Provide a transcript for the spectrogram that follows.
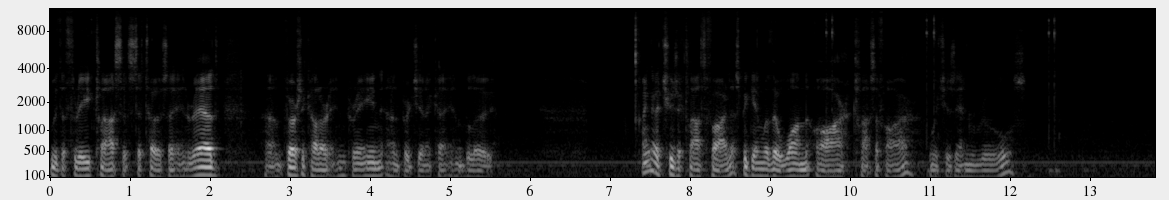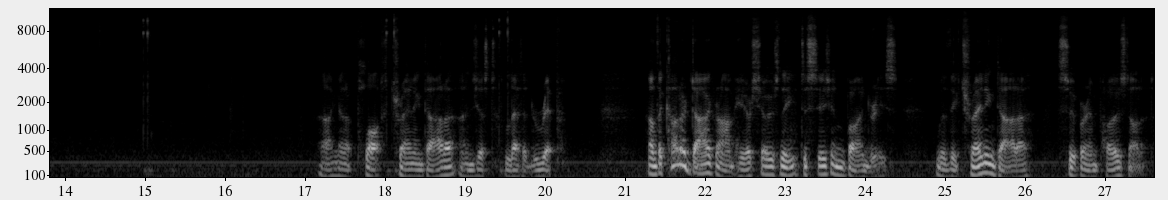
with the three classes, Setosa in red, um, Versicolor in green, and Virginica in blue. I'm going to choose a classifier. Let's begin with the 1R classifier, which is in rules. I'm going to plot training data and just let it rip. And the color diagram here shows the decision boundaries with the training data superimposed on it.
